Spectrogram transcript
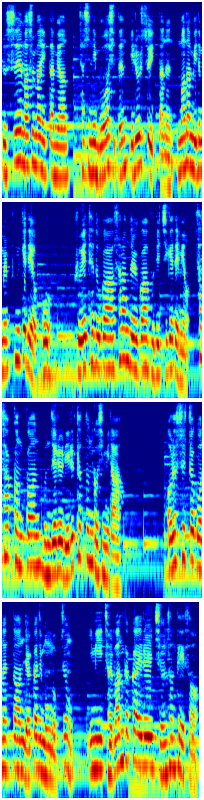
루스의 마술만 있다면 자신이 무엇이든 이룰 수 있다는 오만한 믿음을 품게 되었고 그의 태도가 사람들과 부딪히게 되며 사사건건 문제를 일으켰던 것입니다. 어렸을 적 원했던 10가지 목록 중 이미 절반 가까이를 지운 상태에서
